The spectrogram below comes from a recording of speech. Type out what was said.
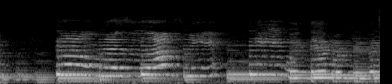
God loves me, he would never keep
